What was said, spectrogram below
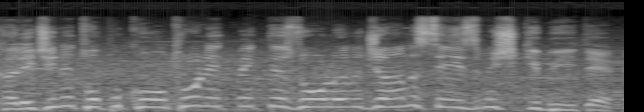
Kalecinin topu kontrol etmekte zorlanacağını sezmiş gibiydi.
